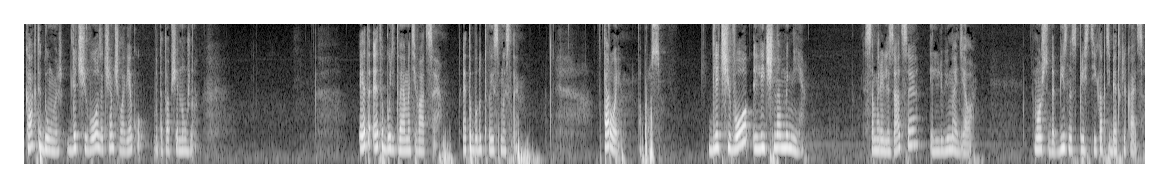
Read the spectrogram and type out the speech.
Как ты думаешь, для чего, зачем человеку вот это вообще нужно? Это, это будет твоя мотивация. Это будут твои смыслы. Второй вопрос. Для чего лично мне самореализация или любимое дело? Можешь сюда бизнес плести, как тебе откликается.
